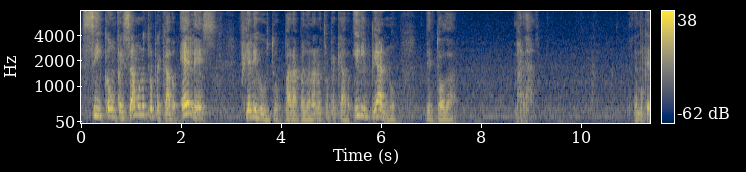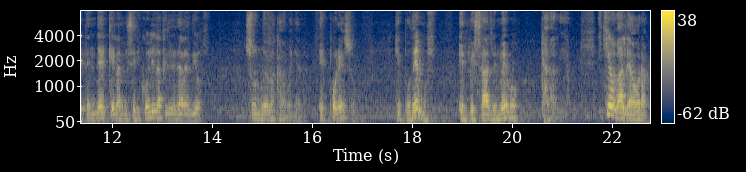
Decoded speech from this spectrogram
Si confesamos nuestro pecado, Él es fiel y justo para perdonar nuestro pecado y limpiarnos de toda maldad. Tenemos que entender que la misericordia y la fidelidad de Dios son nuevas cada mañana. Es por eso que podemos empezar de nuevo cada día. Y quiero darle ahora,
